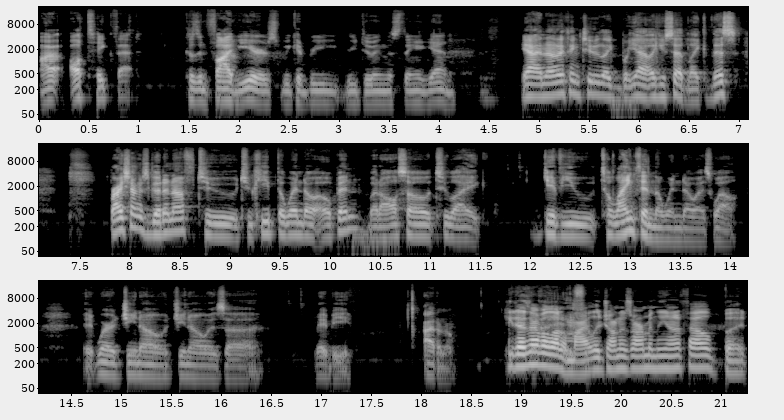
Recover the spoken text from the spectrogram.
I, I'll take that because in five years we could be redoing this thing again. Yeah, another thing too, like yeah, like you said, like this, Bryce Young is good enough to to keep the window open, but also to like give you to lengthen the window as well. It, where Geno Geno is uh maybe I don't know. He does have a lot of mileage on his arm in the NFL, but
